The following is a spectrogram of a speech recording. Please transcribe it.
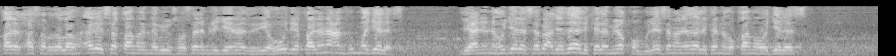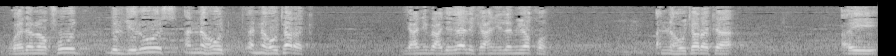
فقال الحسن رضي الله عنه أليس قام النبي صلى الله عليه وسلم لجنازة يهودي قال نعم ثم جلس. يعني أنه جلس بعد ذلك لم يقم. وليس معنى ذلك أنه قام وجلس. وهذا المقصود بالجلوس أنه أنه ترك. يعني بعد ذلك يعني لم يقم. أنه ترك أي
